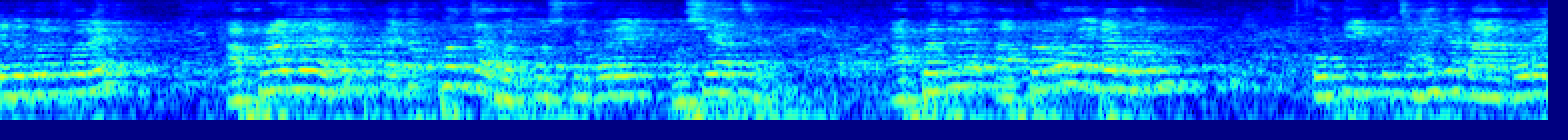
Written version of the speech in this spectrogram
নিবেদন করে। আপনারা যারা এত এতক্ষণ যাবৎ কষ্ট করে বসে আছেন, আপনাদের, আপনারাও এটা করুন। অতিরিক্ত চাহিদা না করে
